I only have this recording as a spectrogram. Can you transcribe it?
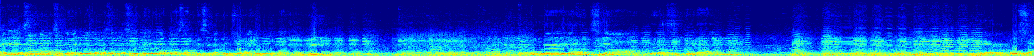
Ahí están damas y caballeros la presentación de la hermandad Santísima Cruz de Mayo Tucumán y Junín. Con la elegancia de la señorial hermosa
